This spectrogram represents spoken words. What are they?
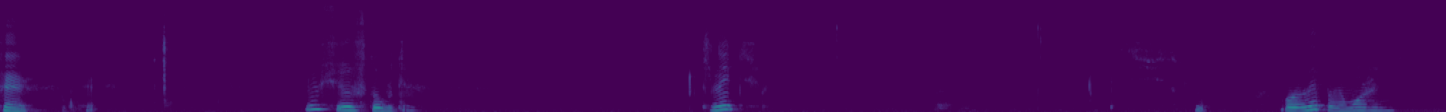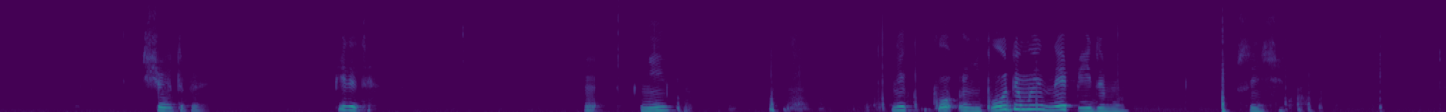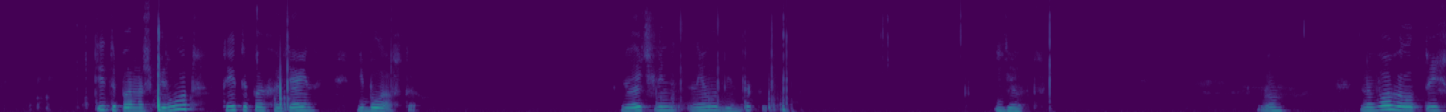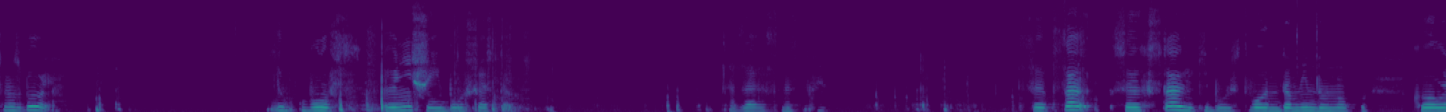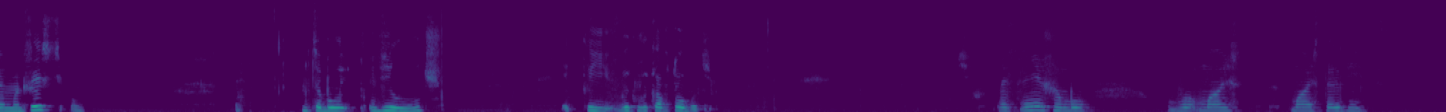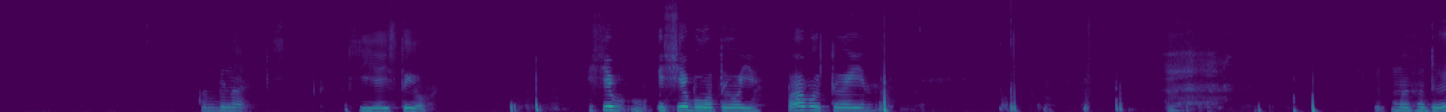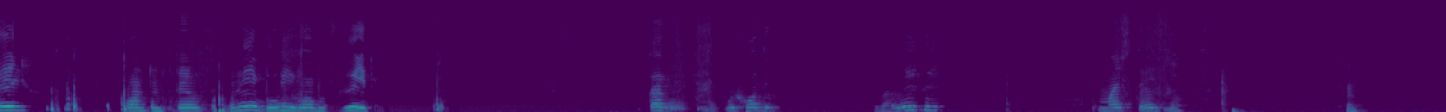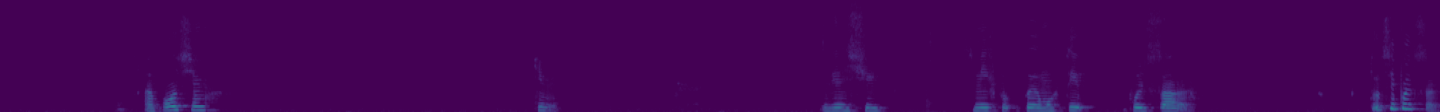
Хм. Ну, що ж то буде. Кінець. Вороги переможені. Що ви тепер? Підете? Ні. Нікуди ми не підемо. В сенсі. Ти тепер наш пілот, ти тепер хазяїн і бластер. До речі, він не один такий. Як це? Ну, нова галактична зброя. Їх було раніше їх було шестеро. А зараз не знаю. Серед стар... серед старих, які були створені давним-давно королем Маджестіком. Це був Вілуч, який викликав тоботів. Найсильнішим був в майс... майстер Ві. Комбінація із трьох. І ще, і ще було троє. Power Train. Мегадрель, Quantum Stealth. Вони були його апгрейдом. Так виходив великий майстер. Хм. А потім він ще зміг перемогти пульсара. Хто цей пульсар?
